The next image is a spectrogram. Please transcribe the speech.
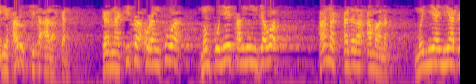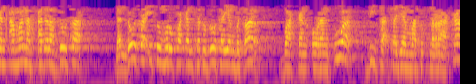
ini harus kita arahkan? Karena kita orang tua mempunyai tanggung jawab. Anak adalah amanah menyia-nyiakan amanah adalah dosa. Dan dosa itu merupakan satu dosa yang besar. Bahkan orang tua bisa saja masuk neraka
